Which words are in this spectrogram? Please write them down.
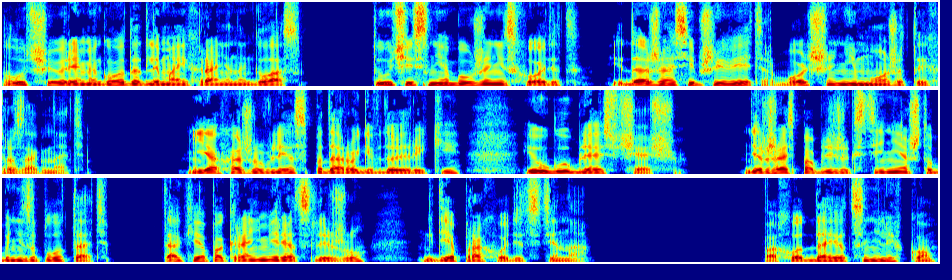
Лучшее время года для моих раненых глаз. Тучи с неба уже не сходят, и даже осипший ветер больше не может их разогнать. Я хожу в лес по дороге вдоль реки и углубляюсь в чащу, держась поближе к стене, чтобы не заплутать. Так я, по крайней мере, отслежу, где проходит стена. Поход дается нелегко.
